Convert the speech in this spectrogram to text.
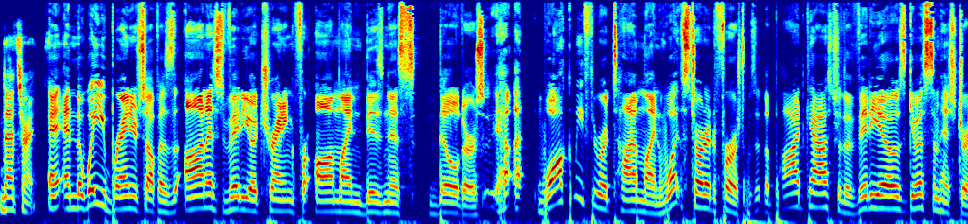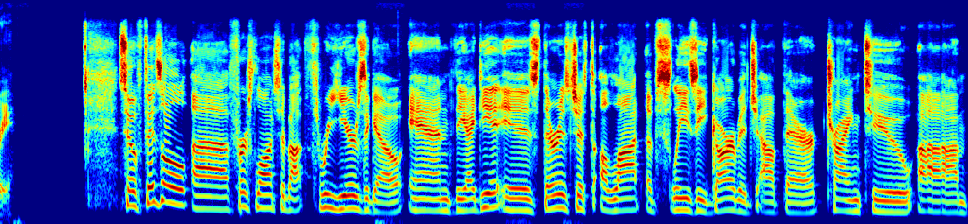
That's right. And, and the way you brand yourself is honest video training for online business builders. Walk me through a timeline. What started first? Was it the podcast or the videos? Give us some history. So Fizzle uh, first launched about three years ago, and the idea is there is just a lot of sleazy garbage out there trying to um,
